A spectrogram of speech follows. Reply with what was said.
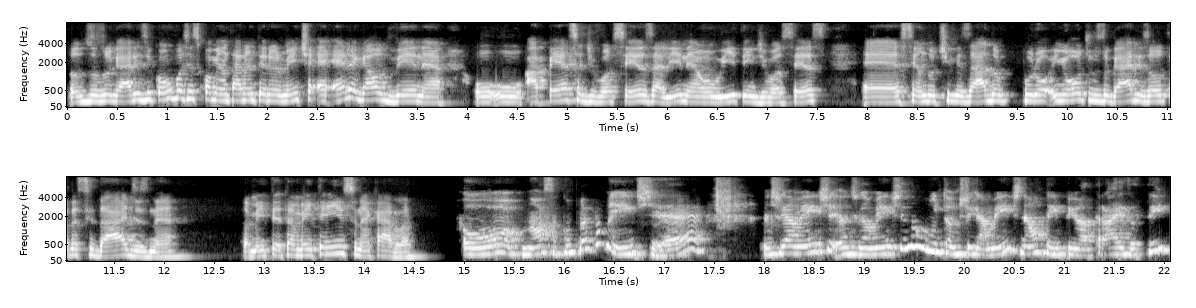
todos os lugares. E como vocês comentaram anteriormente, é, é legal ver, né? O, o, a peça de vocês ali, né? O item de vocês é, sendo utilizado por, em outros lugares, outras cidades, né? Também, te, também tem isso, né, Carla? Oh, nossa, completamente. É. Antigamente, antigamente, não muito antigamente, né, um tempinho atrás, assim,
